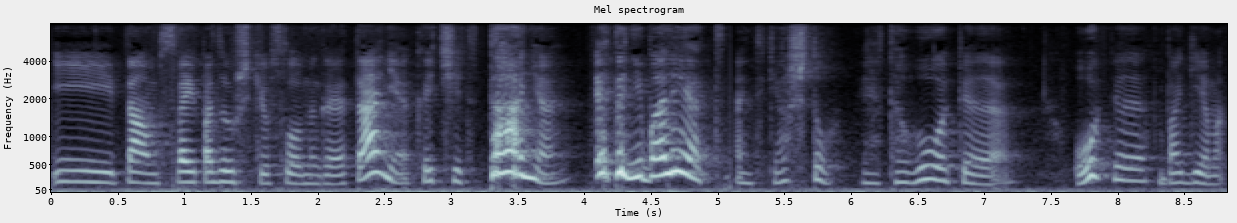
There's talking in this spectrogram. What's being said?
и там своей подружке, условно говоря, Таня, кричит, «Таня, это не балет!» Они такие, а что? Это опера опера, богема,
